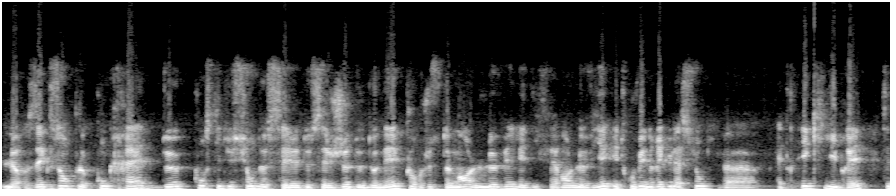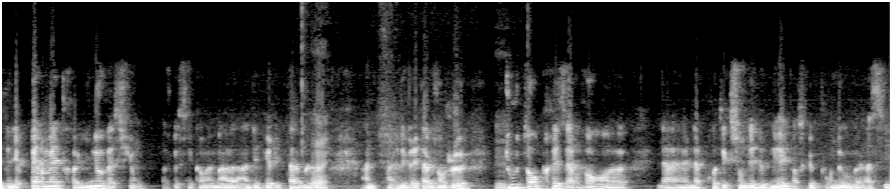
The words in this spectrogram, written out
leurs exemples concrets de constitution de ces jeux de données pour justement lever les différents leviers et trouver une régulation qui va être équilibrée, c'est-à-dire permettre l'innovation, parce que c'est quand même un, des, véritables, un, des véritables enjeux, mm. tout en préservant euh, la, protection des données, parce que pour nous, voilà, c'est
